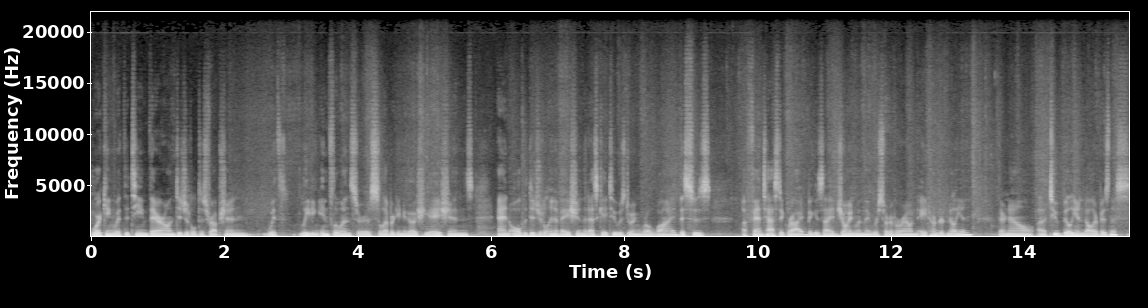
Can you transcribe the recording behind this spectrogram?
working with the team there on digital disruption with leading influencers, celebrity negotiations, and all the digital innovation that SK2 was doing worldwide. This was a fantastic ride because I had joined when they were sort of around 800 million. They're now a two billion dollar business.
